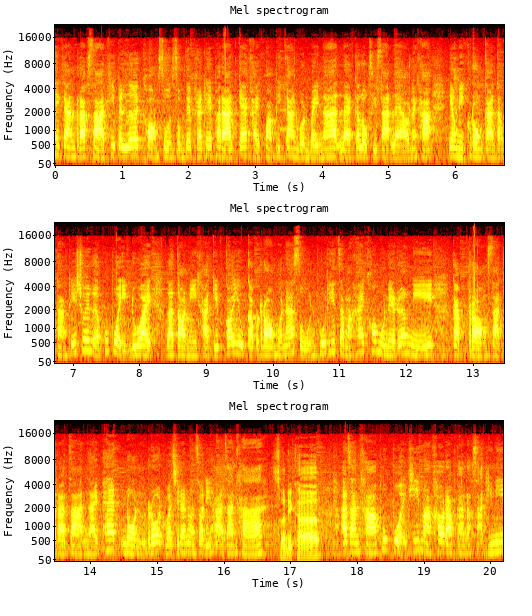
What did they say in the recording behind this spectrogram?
ให้การรักษาที่เป็นเลิศของศูนย์สมเด็จพระเทพรัตน์แก้ไขความพิการบนใบหน้า และกระโหลกศีรษะแล้วนะคะ ยังมีโครงการต่างๆ ที่ช่วยเหลือผู้ป่วยอีกด้วย และตอนนี้ค่ะกิฟก็อยู่กับรองหัวหน้าศูนย์ผู้ที่จะมาให้ข้อมูลในเรื่องนี้ กับรองศาสตราจารย์นายแพทย์นนท์โรธวชิรนนท์สวัสดีค่ะอาจารย์คะสวัสดีครับ อาจารย์คะผู้ป่วยที่มาเข้ารับการรักษาที่นี่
